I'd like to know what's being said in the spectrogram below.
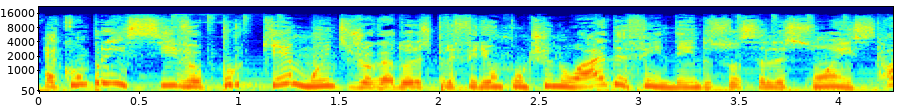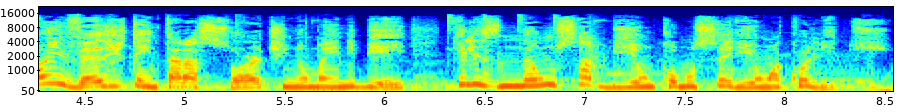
é compreensível por que muitos jogadores preferiam continuar defendendo suas seleções ao invés de tentar a sorte em uma NBA que eles não sabiam como seriam acolhidos.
